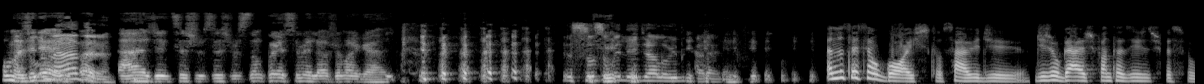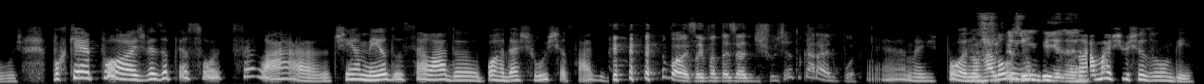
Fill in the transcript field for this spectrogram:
Pô, mas Do ele é. nada. Ah, gente, vocês, vocês precisam conhecer melhor o Magalho. Eu sou sommelier de Halloween do caralho. Eu não sei se eu gosto, sabe, de, de julgar as fantasias das pessoas. Porque, pô, às vezes a pessoa, sei lá, tinha medo, sei lá, do, porra, da Xuxa, sabe? Bom, essa aí fantasiada de Xuxa é do caralho, pô. É, mas, pô, no Xuxa é Halloween. zumbi, né? Não é uma Xuxa zumbi.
